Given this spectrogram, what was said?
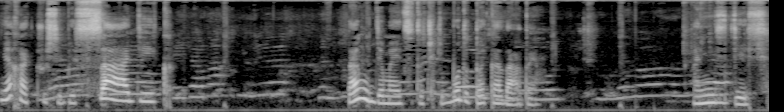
Я хочу себе садик. Там, где мои цветочки будут только рады. Они здесь.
